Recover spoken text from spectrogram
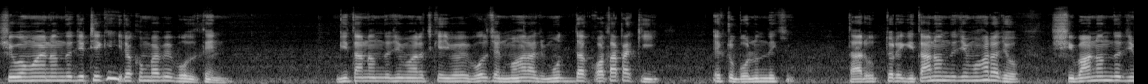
শিবমহানন্দজি ঠিক এইরকমভাবে বলতেন। গীতানন্দজি মহারাজকে এইভাবে বলছেন, মহারাজ মোদ্দা কথাটা কি? একটু বলুন দেখি। তার উত্তরে গীতানন্দজি মহারাজও শিবানন্দজি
